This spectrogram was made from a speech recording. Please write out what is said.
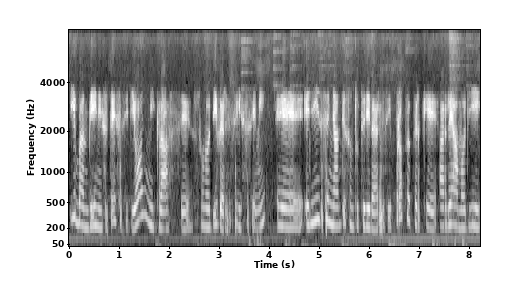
i bambini stessi di ogni classe sono diversissimi e, e gli insegnanti sono tutti diversi, proprio perché parliamo di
